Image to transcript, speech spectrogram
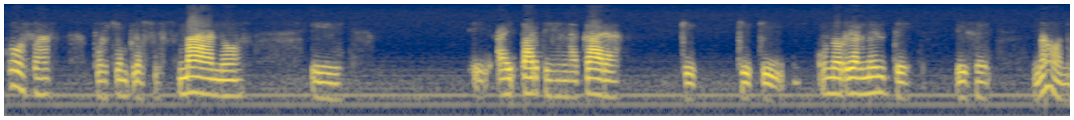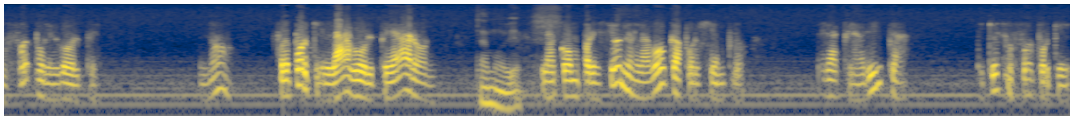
cosas, por ejemplo, sus manos, eh, eh, hay partes en la cara que, que, que uno realmente dice, no, no fue por el golpe, no, fue porque la golpearon. Está muy bien. La compresión en la boca, por ejemplo, era clarita, de que eso fue porque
